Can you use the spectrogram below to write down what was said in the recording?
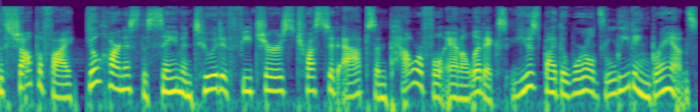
With Shopify, you'll harness the same intuitive features, trusted apps, and powerful analytics used by the world's leading brands.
